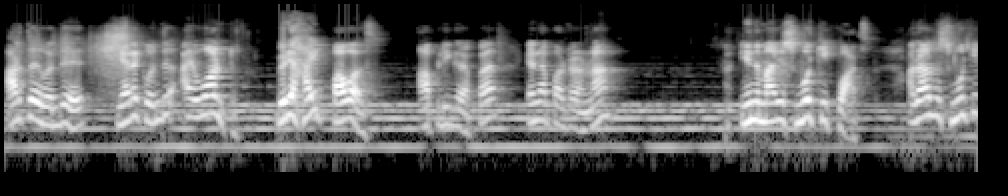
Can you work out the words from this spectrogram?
அடுத்தது வந்து எனக்கு வந்து I want very high powers அப்படிங்கிறப்ப என்ன பண்ணுறேன்னா இந்த மாதிரி ஸ்மோக்கி குவாட்ஸ் அதாவது ஸ்மோக்கி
